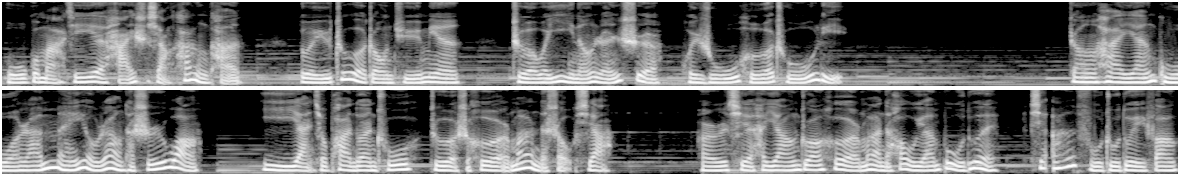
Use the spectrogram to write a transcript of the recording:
不过马继业还是想看看，对于这种局面，这位异能人士会如何处理。张海岩果然没有让他失望，一眼就判断出这是赫尔曼的手下，而且还佯装赫尔曼的后援部队，先安抚住对方，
